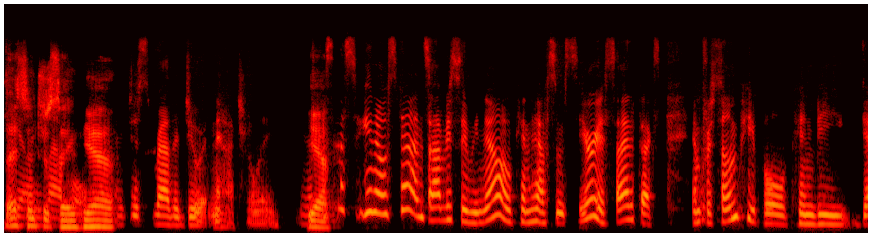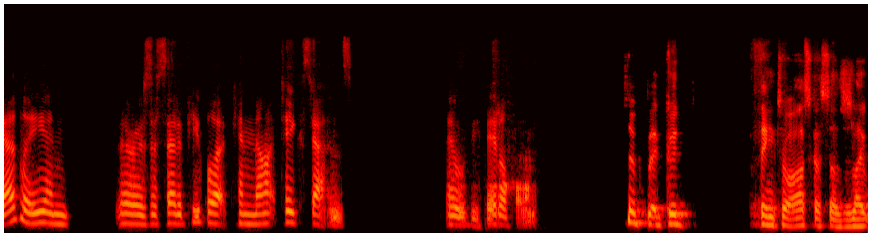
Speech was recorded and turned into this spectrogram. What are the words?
That's interesting. Level. Yeah. I just rather do it naturally. You know, yeah. You know, statins obviously we know can have some serious side effects, and for some people can be deadly. And there is a set of people that cannot take statins; it would be fatal for them. So, a good thing to ask ourselves is like,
